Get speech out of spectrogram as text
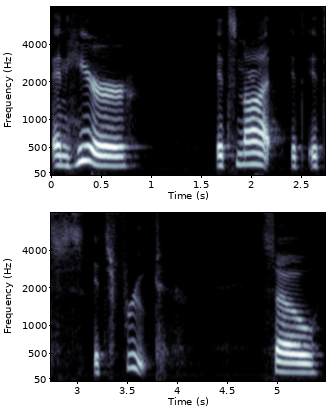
And here it's not it, it's it's fruit. So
